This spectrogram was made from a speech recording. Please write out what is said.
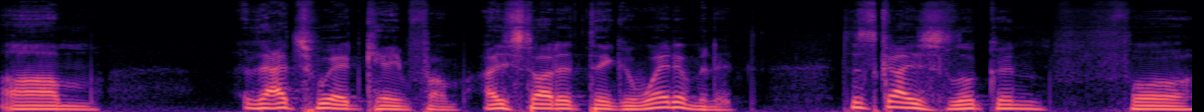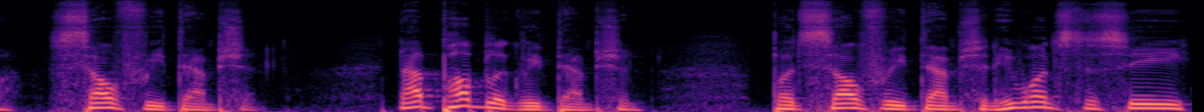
um, that's where it came from. I started thinking, wait a minute, this guy's looking for self redemption, not public redemption, but self redemption. He wants to see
